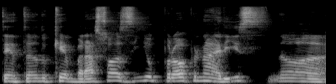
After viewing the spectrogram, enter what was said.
tentando quebrar sozinho o próprio nariz numa,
